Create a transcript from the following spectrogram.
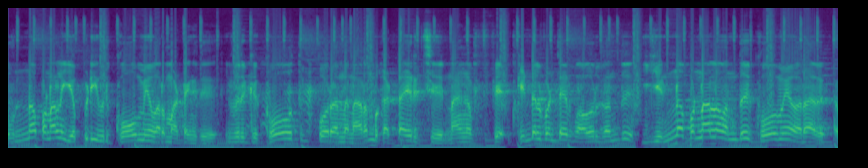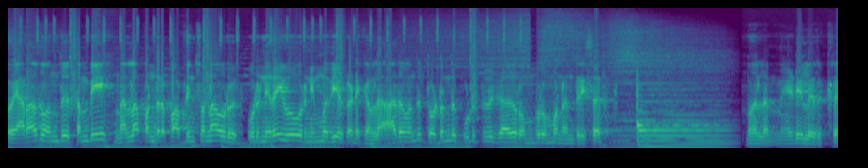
என்ன பண்ணாலும் எப்படி இவர் கோவமே வர மாட்டேங்குது இவருக்கு கோவத்துக்கு போற அந்த நரம்பு கட் ஆயிருச்சு நாங்க கிண்டல் பண்ணிட்டே இருப்போம். அவருக்கு வந்து என்ன பண்ணாலும் வந்து கோவமே வராது. யாராவது வந்து தம்பி நல்லா பண்றப்பா அப்படின்னு சொன்னா ஒரு ஒரு நிறைவோ ஒரு நிம்மதியோ கிடைக்கும்ல. அதை வந்து தொடர்ந்து கொடுத்ததுக்காக ரொம்ப ரொம்ப நன்றி சார் முதல்ல மேடையில் இருக்கிற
